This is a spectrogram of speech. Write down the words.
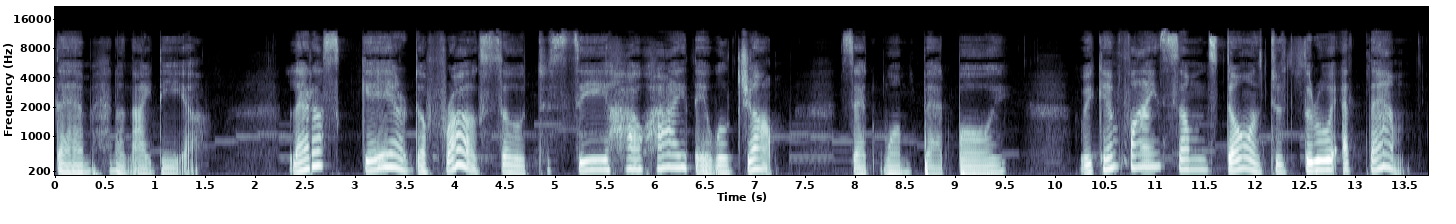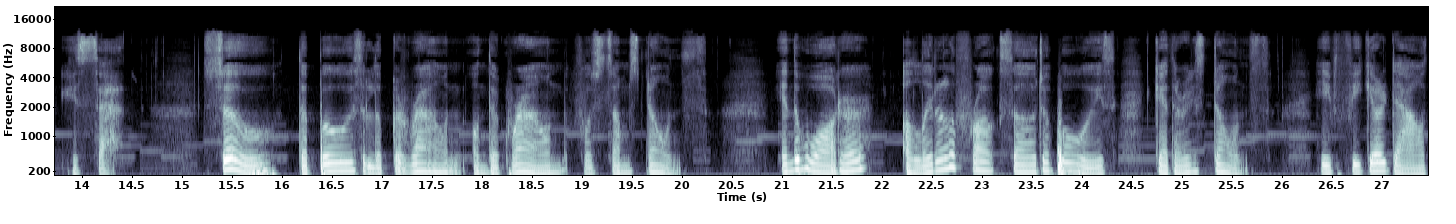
them had an idea. Let us scare the frogs so to see how high they will jump, said one bad boy. We can find some stones to throw at them, he said. So the boys looked around on the ground for some stones. In the water, a little frog saw the boys gathering stones. He figured out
